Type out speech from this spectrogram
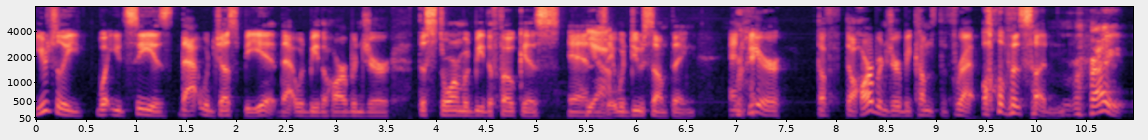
usually what you'd see is that would just be it. That would be the harbinger. The storm would be the focus and Yeah. it would do something. And here the the harbinger becomes the threat all of a sudden. Right.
